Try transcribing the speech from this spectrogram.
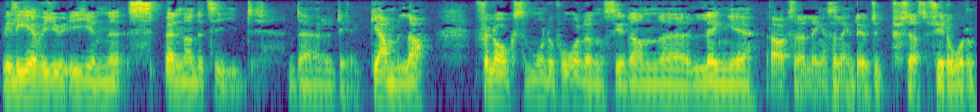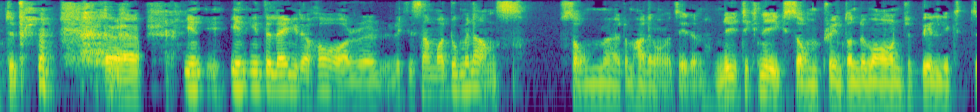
Vi lever ju i en spännande tid där det gamla förlagsmonopolen sedan eh, länge, ja sedan länge, sedan länge, det är typ senaste fyra åren typ, eh, in, in, inte längre har riktigt samma dominans som eh, de hade en gång i tiden. Ny teknik som print on demand, billigt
